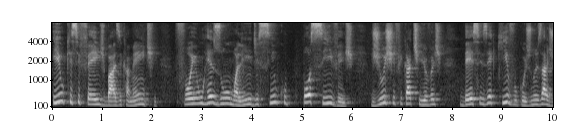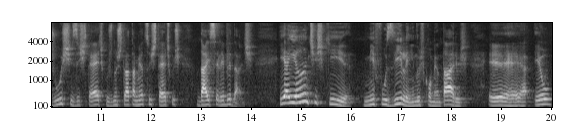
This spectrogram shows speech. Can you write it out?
e o que se fez, basicamente, foi um resumo ali de cinco possíveis justificativas desses equívocos nos ajustes estéticos, nos tratamentos estéticos das celebridades. E aí, antes que me fuzilem nos comentários, é, eu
